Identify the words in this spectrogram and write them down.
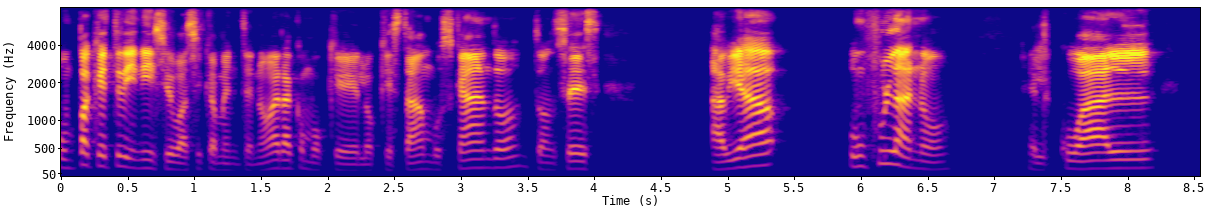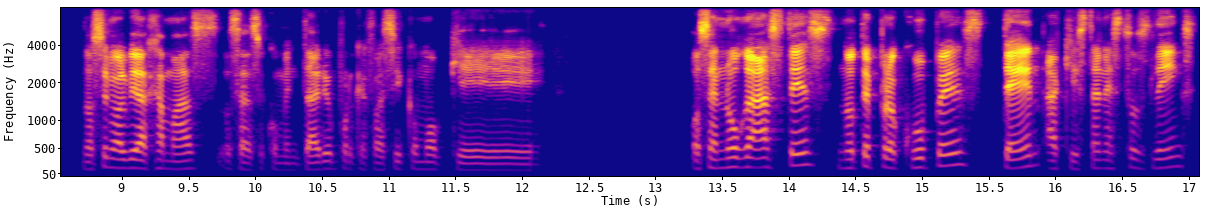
un paquete de inicio, básicamente, ¿no? Era como que lo que estaban buscando. Entonces, había un fulano, el cual no se me olvida jamás, o sea, su comentario, porque fue así como que o sea, no gastes, no te preocupes, ten, aquí están estos links,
